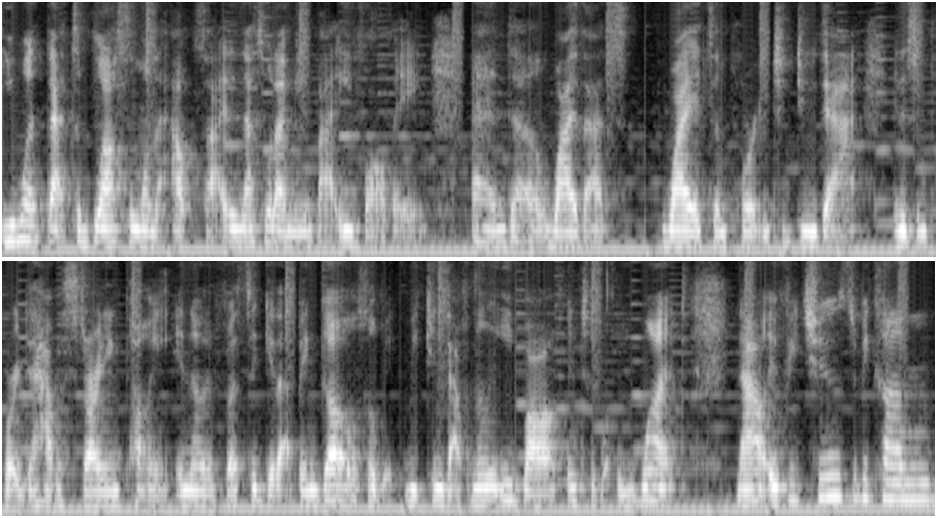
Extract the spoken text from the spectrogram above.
you want that to blossom on the outside, and that's what I mean by evolving, and uh, why that's why it's important to do that. And it's important to have a starting point in order for us to get up and go so we can definitely evolve into what we want. Now, if you choose to become,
